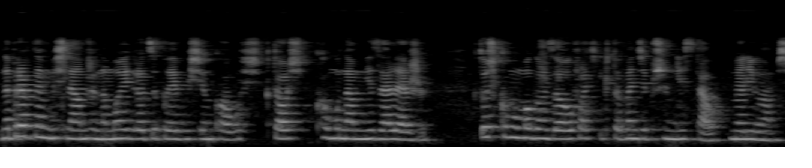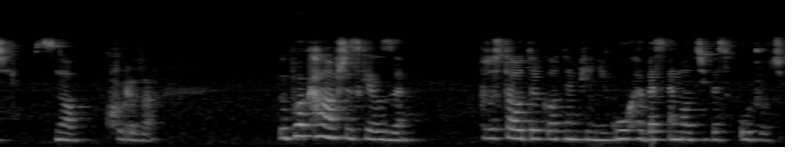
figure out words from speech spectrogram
Naprawdę myślałam, że na mojej drodze pojawił się kogoś, ktoś, komu na mnie zależy. Ktoś, komu mogę zaufać i kto będzie przy mnie stał. Myliłam się. Znowu, kurwa. Wypłakałam wszystkie łzy. Pozostało tylko otępienie, głuche, bez emocji, bez uczuć.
